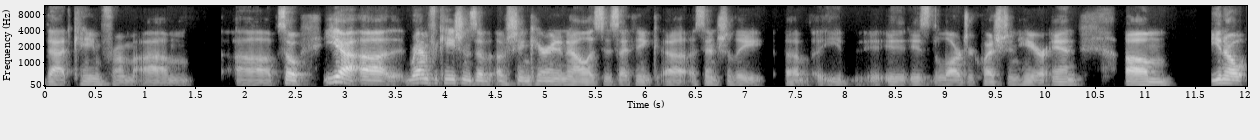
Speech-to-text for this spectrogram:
that came from. Um, uh, so yeah, uh, ramifications of, of Schenkerian analysis, I think, uh, essentially um, is the larger question here. And, um, you know,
